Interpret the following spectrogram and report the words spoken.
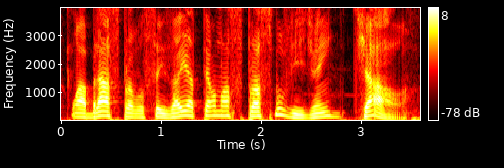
Um abraço para vocês aí, até o nosso próximo vídeo, hein? Tchau!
